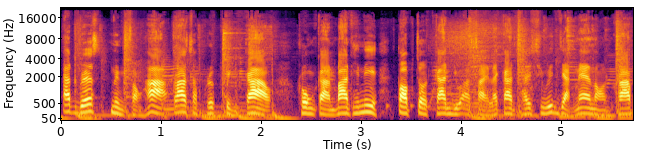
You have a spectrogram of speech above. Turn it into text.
แอดเวส125 ราชพฤกษ์ปิ่นเกล้าโครงการบ้านที่นี่ตอบโจทย์การอยู่อาศัยและการใช้ชีวิตอย่างแน่นอนครับ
